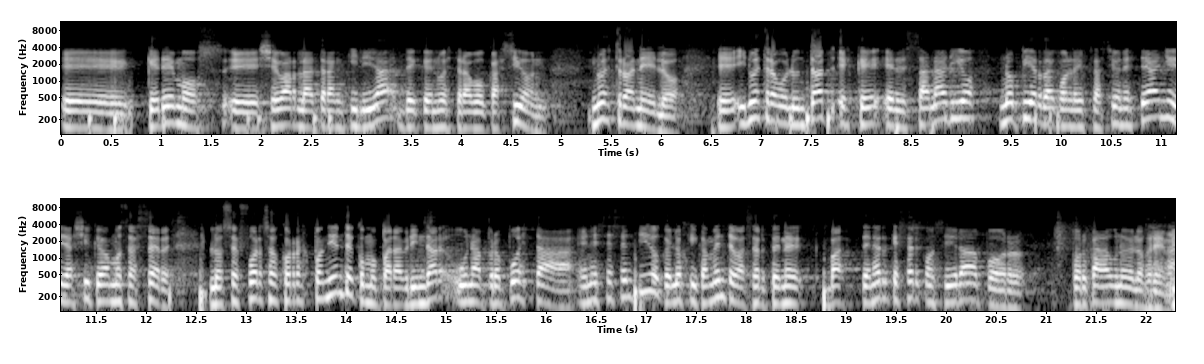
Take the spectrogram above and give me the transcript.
eh, queremos llevar la tranquilidad de que nuestra vocación nuestro anhelo eh, y nuestra voluntad es que el salario no pierda con la inflación este año y de allí que vamos a hacer los esfuerzos correspondientes como para brindar una propuesta en ese sentido que lógicamente va a, ser tener, va a tener que ser considerada por, por cada uno de los gremios.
